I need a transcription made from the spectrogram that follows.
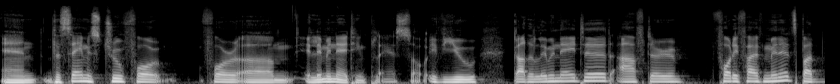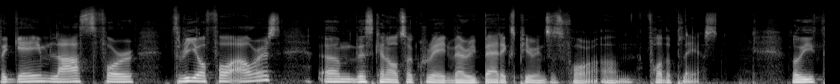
And the same is true for for um, eliminating players. So if you got eliminated after 45 minutes, but the game lasts for three or four hours, um, this can also create very bad experiences for um, for the players. So these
